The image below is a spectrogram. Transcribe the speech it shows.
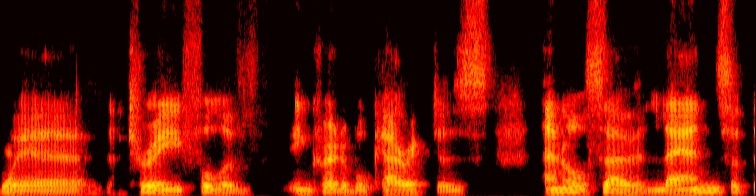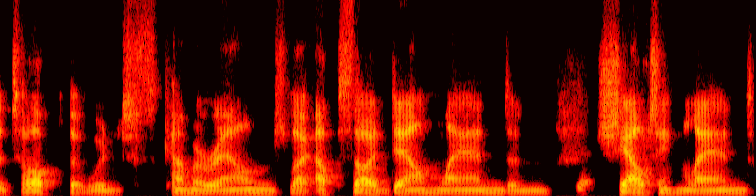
yeah. where a tree full of incredible characters and also lands at the top that would come around like upside down land and yeah. shouting land.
